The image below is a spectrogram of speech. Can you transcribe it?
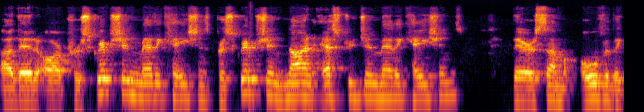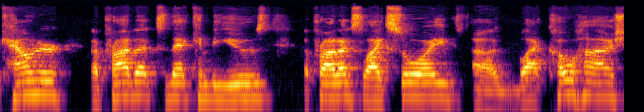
uh, that are prescription medications, prescription non-estrogen medications. There are some over-the-counter uh, products that can be used. Uh, products like soy, uh, black cohosh.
